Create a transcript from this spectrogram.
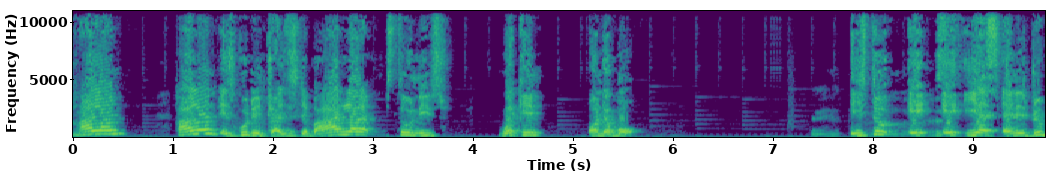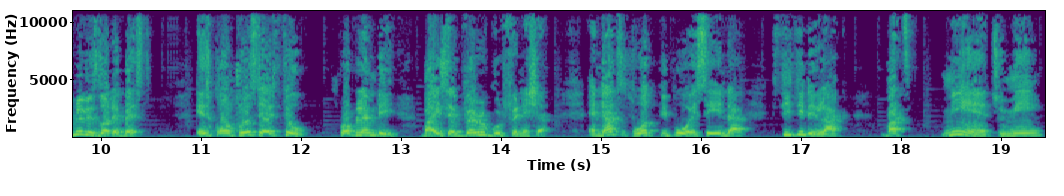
Haaland, Haaland is good in transition, but Haaland still needs working on the ball. He's still eh, eh, yes, and his dribbling is not the best. His control is still problem day, but he's a very good finisher, and that is what people were saying that City they lack. But me, eh, to me,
